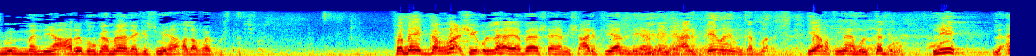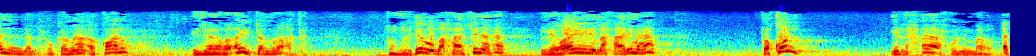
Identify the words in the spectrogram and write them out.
ممن يعرض جمال جسمها على الرجل. فما يتجرأش يقول لها يا باشا يا مش عارف يلي يا مش عارف إيه ما يتجرأش يعرف إنها ملتزمة. ليه؟ لأن الحكماء قالوا إذا رأيت امرأة تظهر محاسنها لغير محارمها فقل إلحاح المرأة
